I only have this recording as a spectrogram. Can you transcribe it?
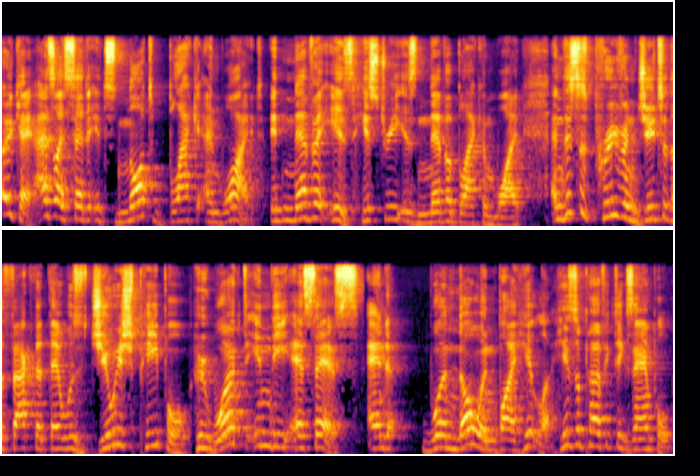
Okay, as I said, it's not black and white. It never is. History is never black and white, and this is proven due to the fact that there was Jewish people who worked in the SS and were known by Hitler. Here's a perfect example.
